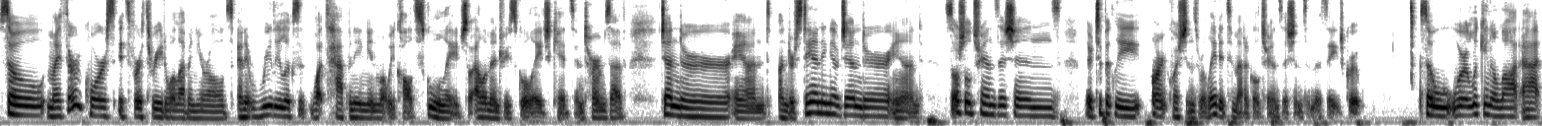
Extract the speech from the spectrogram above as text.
So, my third course, it's for 3 to 11 year olds, and it really looks at what's happening in what we call school age, so elementary school age kids, in terms of gender and understanding of gender and social transitions. There typically aren't questions related to medical transitions in this age group. So, we're looking a lot at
